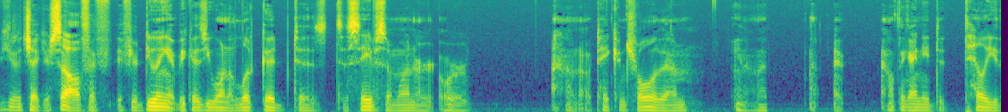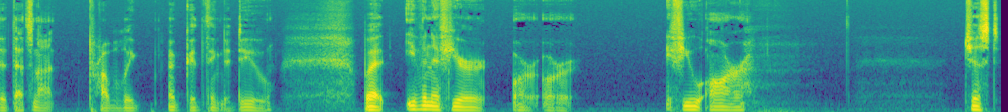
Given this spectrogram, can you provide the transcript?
you got to check yourself if if you're doing it because you want to look good to to save someone or or I don't know take control of them, you know that I, I don't think I need to tell you that that's not probably a good thing to do, but even if you're or or if you are just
